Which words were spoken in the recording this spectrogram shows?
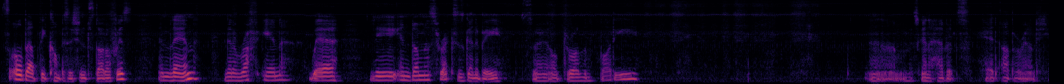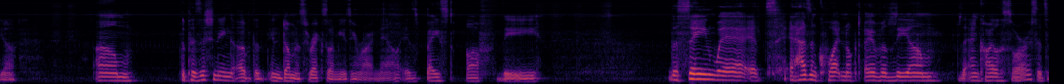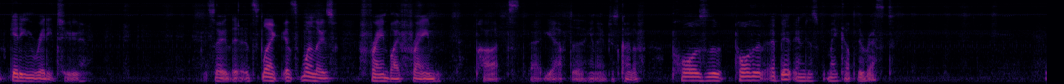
it's all about the composition to start off with. And then I'm going to rough in where the Indominus Rex is going to be. So I'll draw the body. Um, it's going to have its head up around here. Um, the positioning of the Indominus Rex I'm using right now is based off the the scene where it's it hasn't quite knocked over the um the Ankylosaurus, it's getting ready to. So it's like, it's one of those frame by frame parts that you have to, you know, just kind of pause the pause it a bit and just make up the rest.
